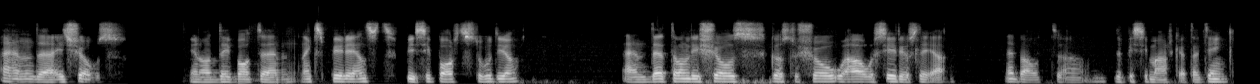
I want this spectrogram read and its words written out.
and uh, it shows you know they bought an experienced PC port studio, and that only shows goes to show how serious they are about um, the PC market. I think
